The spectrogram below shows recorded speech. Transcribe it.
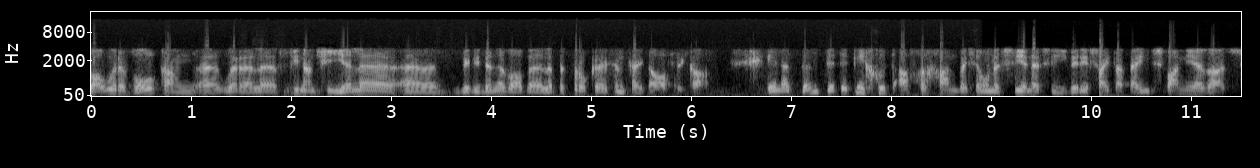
waaroor 'n wolk hang uh, oor hulle finansiële uh weet die dinge waarby hulle betrokke is in Suid-Afrika en ek dink dit het nie goed afgegaan by sy ondersteuners nie. Jy weet die feit dat hy in Spanje was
